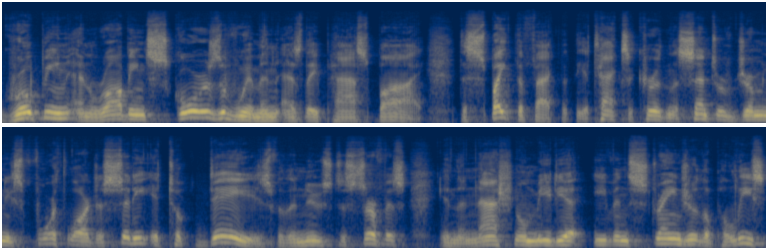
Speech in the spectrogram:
groping and robbing scores of women as they passed by. Despite the fact that the attacks occurred in the center of Germany's fourth largest city, it took days for the news to surface in the the national media. Even stranger, the police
